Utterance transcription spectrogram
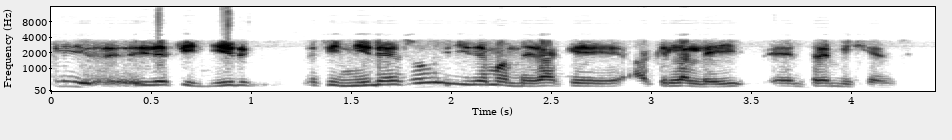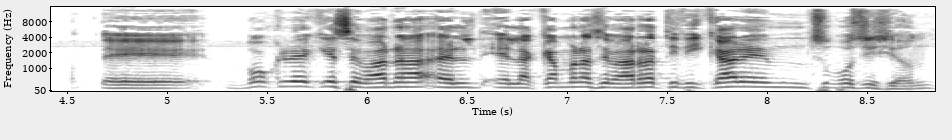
y, definir definir eso y de manera que a que la ley entre en vigencia. Eh, ¿Vos crees que se van a, la Cámara se va a ratificar en su posición?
